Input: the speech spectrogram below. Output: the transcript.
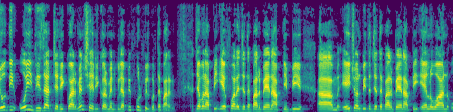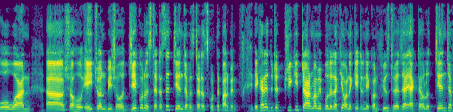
যদি ওই ভিসার যে রিকোয়ারমেন্ট সেই রিকোয়ারমেন্টগুলি আপনি ফুলফিল করতে পারেন। যেমন আপনি এফ ওয়ানে যেতে পারবেন, আপনি বি এইচ ওয়ান বিতে যেতে পারবেন, আপনি এল ওয়ান ও ওয়ান সহ এইচ ওয়ান বি সহ যে কোনো স্ট্যাটাসে চেঞ্জ অফ স্ট্যাটাস করতে পারবেন। এখানে দুটো ট্রিকি টার্ম আমি বলে রাখি, অনেকে এটা নিয়ে কনফিউজড হয়ে যায়। একটা হলো চেঞ্জ অফ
